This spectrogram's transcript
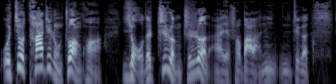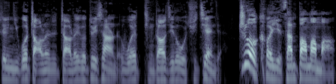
我就他这种状况啊，有的知冷知热的，哎呀，说爸爸，你你这个这个你给我找了找了一个对象，我也挺着急的，我去见见，这可以，咱帮帮忙。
